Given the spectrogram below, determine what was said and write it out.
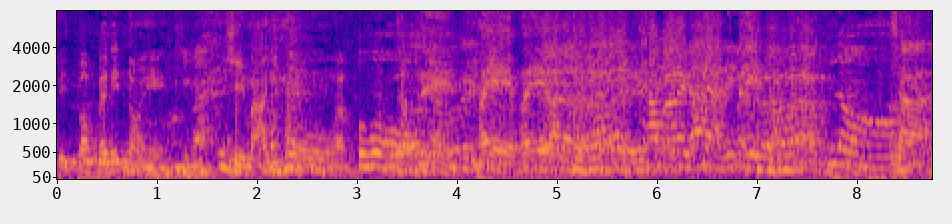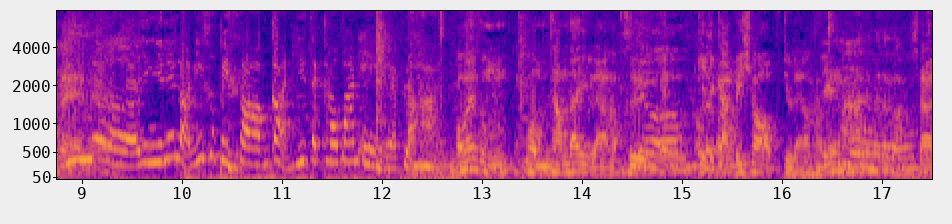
บิดบ็อกซ์ได้นิดหน่อย ขี่ม้าขี่ม้ายิงธนูครับโอ้โหนี่พระเอกพระเอกทำอะไรทุกอย่างที่พระเอกทำนะครับหรอใช่เหรออย่างนี้เลยเห รอ นี่คือไปซ้อมก่อนที่จะเข้าบ้านเองเหรอคะ เพราะไม่ผมผมทำได้อยู่แล้วครับ คือเป็นกิจกรรมที่ชอบอยู่แล้วครับเลี้ยงม้าใช่ไหมตะกอนใช่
